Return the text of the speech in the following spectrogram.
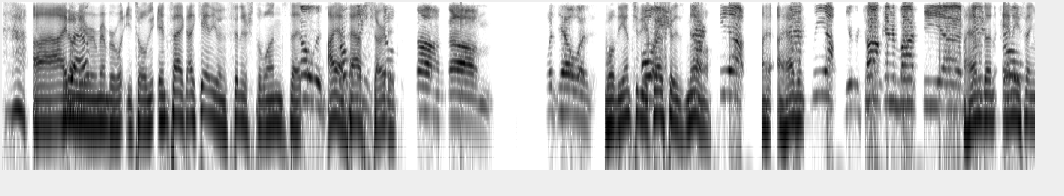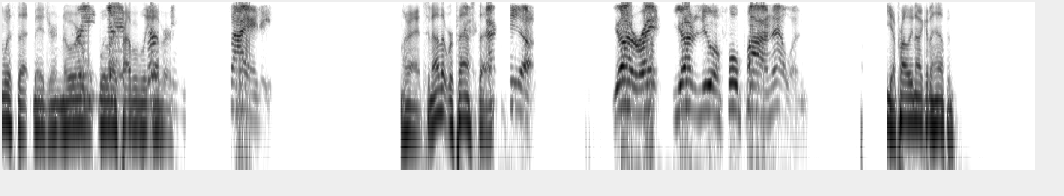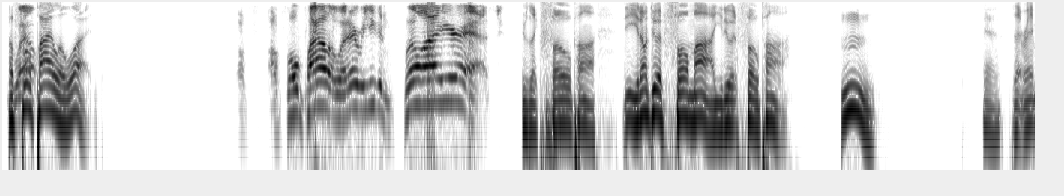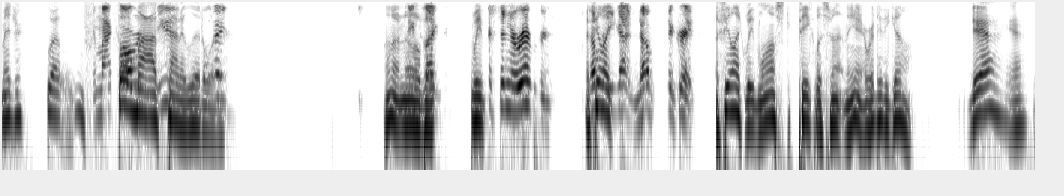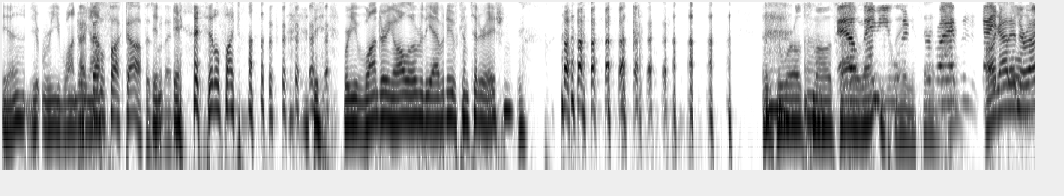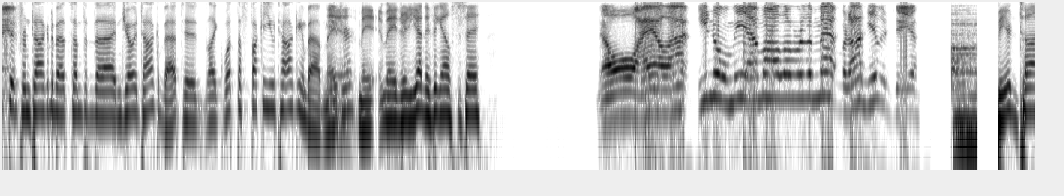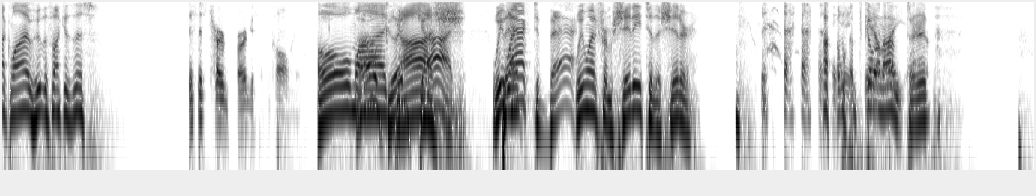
Uh, I don't Well- even remember what you told me. In fact, I can't even finish the ones that No, I have half started. Song. Um, what the hell was it? Well, the answer to your Oh, question is no. Me up. I, I haven't. Me up. You were talking about the. Uh, I haven't done anything with that, Major. Nor will I probably ever. Society. All right. So now that we're past that, Knock me up. You ought to write. You ought to do a full pas on that one. yeah, probably not going to happen. A Well- full pile of what? A, a faux pas or whatever you can pull out of your ass. He was like faux pas. You don't do it faux ma. You do it faux pas. Mm. Yeah. Is that right, Major? Well, Am I full calling ma's kind of littler. I don't know, Things but like we. just in the river. I feel Somebody like got dumped in the creek. I feel like we lost Peakless Mountaineer. Where did he go? Yeah, yeah. Yeah, were you wandering? I wandering fiddle off? fucked off is in- what I did. I fiddle fucked up. Did- were you wandering all over the avenue of consideration? It's the world's smallest Well, maybe you playing wouldn't a sad survive song. with the Well, I got interrupted man. from talking about something that I enjoyed talking about to like, what the fuck are you talking about, Major? Yeah. Ma- Major, you got anything else to say? No, hell, I, you know me. I'm all over the map, but I'll give it to you. Beard Talk Live. Who the fuck is this? This is Turd Ferguson calling. Oh my Oh, good gosh! God. We back went to back. we went from shitty to the shitter. What's Yeah, going on, right. turd?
